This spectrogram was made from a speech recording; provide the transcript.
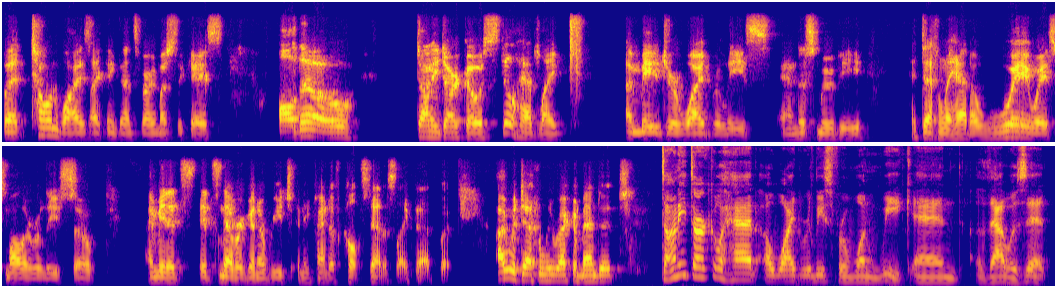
but tone wise, I think that's very much the case. Although Donnie Darko still had like a major wide release, and this movie it definitely had a way way smaller release. So, I mean, it's it's never going to reach any kind of cult status like that. But I would definitely recommend it. Donnie Darko had a wide release for one week, and that was it.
